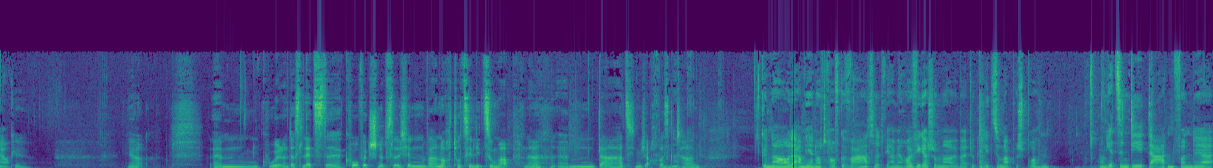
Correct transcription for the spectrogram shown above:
Ja. Okay. Ja. Ähm, cool. Und das letzte Covid-Schnipselchen war noch Tocilizumab. Ne? Ähm, da hat sich nämlich auch was genau. getan. Genau, da haben wir ja noch drauf gewartet. Wir haben ja häufiger schon mal über Tocilizumab gesprochen. Und jetzt sind die Daten von der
